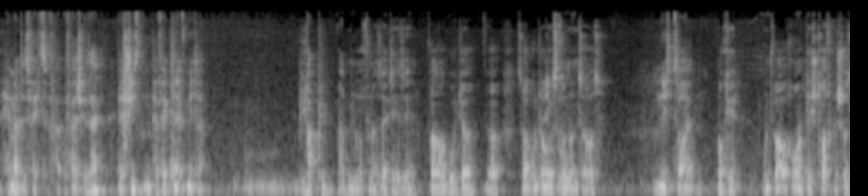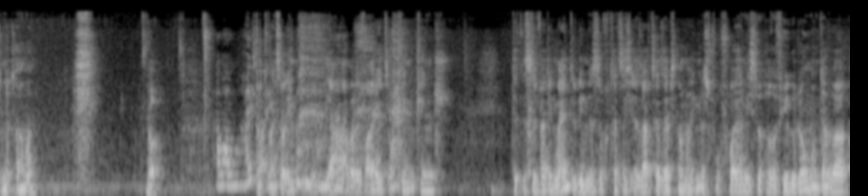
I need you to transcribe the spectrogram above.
hämmert ist vielleicht zu fa falsch gesagt, er schießt einen perfekten Elfmeter. Ich habe hab ihn nur von der Seite gesehen. War gut, ja. ja sah gut Links aus von uns aus. Nicht zu halten. Okay. Und war auch ordentlich straff geschossen, das sah man. Ja. Aber reicht doch Was, was soll ich, ja, aber das war jetzt auch kein, kein. Das ist das, was ich meinte. Dem ist auch tatsächlich, er sagt es ja selbst nochmal, ihm ist auch vorher nicht so irre viel gelungen. Und er war.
